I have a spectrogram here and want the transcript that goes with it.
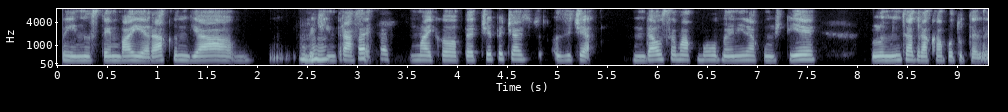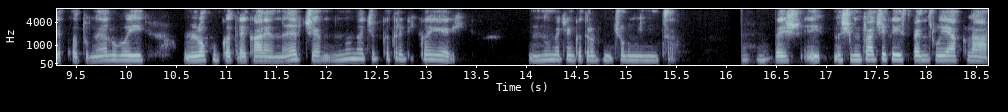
Păi în stand-by era când ea uh-huh. deci intrase. Perfect. Mai că percepe ce zice, îmi dau seama cum omenirea cum știe lumința de la capătul tunelului, în locul către care mergem, nu mergem către nicăieri. Nu mergem către nicio luminiță. Uh-huh. Deci, și îmi place că este pentru ea clar.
